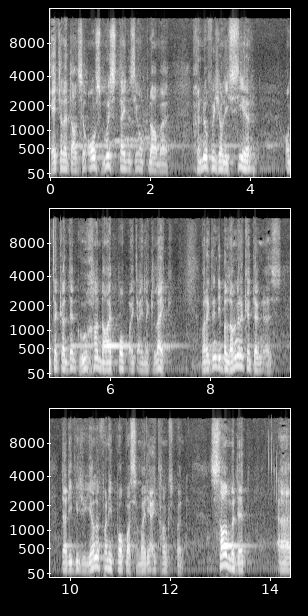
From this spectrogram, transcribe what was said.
het hulle dan so ons moes tydens die opname genoeg visualiseer om te kan dink hoe gaan daai pop uiteindelik lyk. Maar ek dink die belangrike ding is dat die visuele van die pop was vir my die uitgangspunt. Saam met dit uh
